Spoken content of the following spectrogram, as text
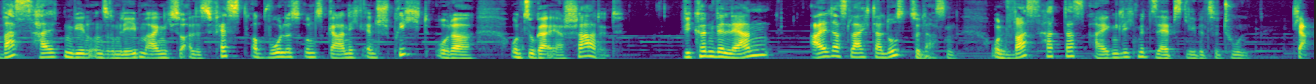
Was halten wir in unserem Leben eigentlich so alles fest, obwohl es uns gar nicht entspricht oder uns sogar eher schadet? Wie können wir lernen, all das leichter loszulassen? Und was hat das eigentlich mit Selbstliebe zu tun? Tja,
